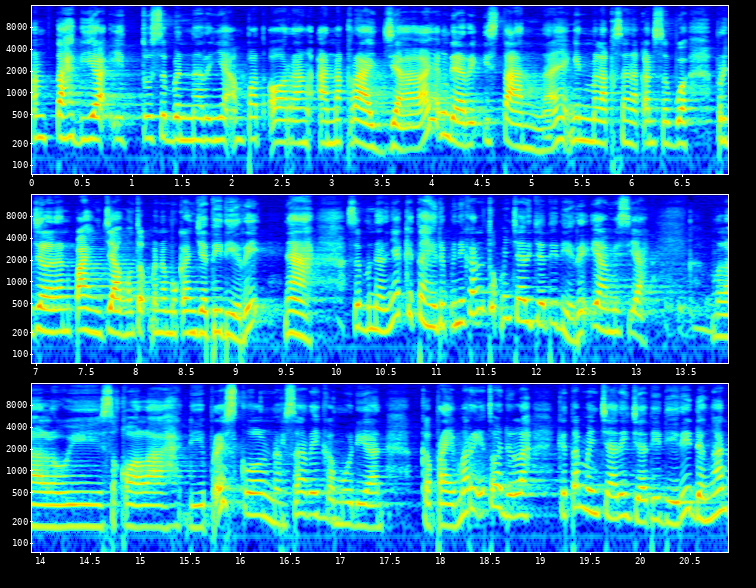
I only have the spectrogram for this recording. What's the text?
Entah dia itu sebenarnya empat orang anak raja yang dari istana yang ingin melaksanakan sebuah perjalanan panjang untuk menemukan jati diri. Nah, sebenarnya kita hidup ini kan untuk mencari jati diri ya, Miss ya. Melalui sekolah di preschool, nursery, kemudian ke primary itu adalah kita mencari jati diri dengan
